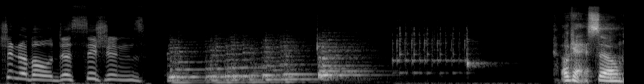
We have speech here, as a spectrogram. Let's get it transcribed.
questionable decisions. Okay, so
